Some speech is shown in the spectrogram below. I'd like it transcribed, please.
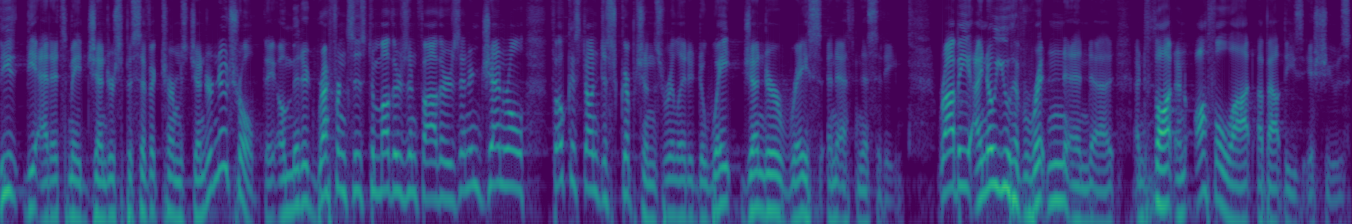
The, the edits made gender specific terms gender neutral. They omitted references to mothers and fathers and, in general, focused on descriptions related to weight, gender, race, and ethnicity. Robbie, I know you have written and, uh, and thought an awful lot about these issues.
